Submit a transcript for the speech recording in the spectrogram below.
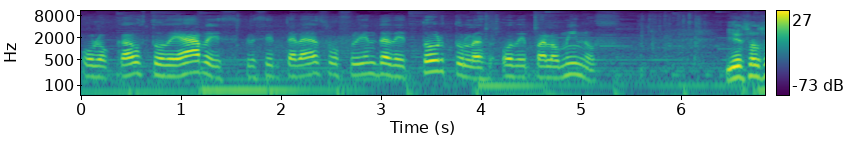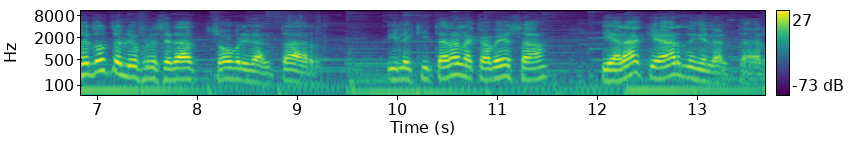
holocausto de aves, presentará su ofrenda de tórtolas o de palominos. Y el sacerdote le ofrecerá sobre el altar y le quitará la cabeza y hará que arde en el altar,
